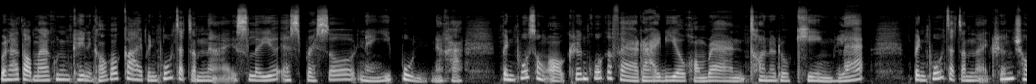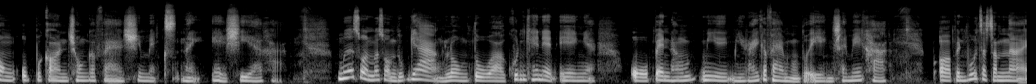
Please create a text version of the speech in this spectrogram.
เวลาต่อมาคุณเคนเนตเขาก็กลายเป็นผู้จัดจำหน่าย Slayer Espresso ในญี่ญี่ปุ่นนะคะ เป็นผู้ส่งออกเครื่องคั่วกาแฟรายเดียวของแบรนด์ Tornado King และเป็นผู้จัดจำหน่ายเครื่องชงอุปกรณ์ชงกาแฟ Chimex ในเอเชียค่ะ เมื่อส่วนผสมทุกอย่างลงตัวคุณเคนเนตเองเนี่ยโอเป็นทั้งมีมีไร้กาแฟของตัวเองใช่ไหมคะเป็นผู้จัดจำหน่าย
